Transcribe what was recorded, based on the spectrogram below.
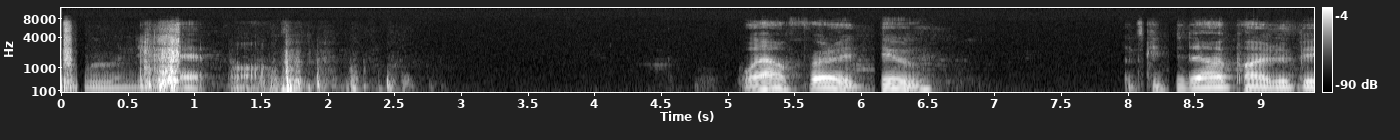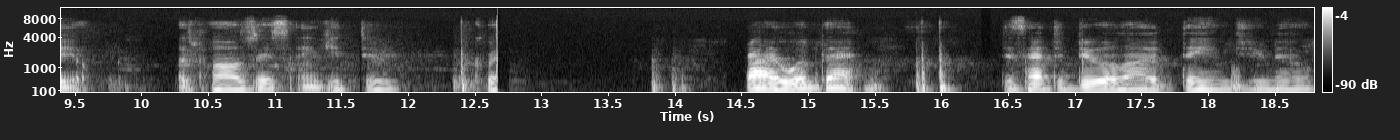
to ruin it at all. Without further ado, let's get to the other part of the video. Let's pause this and get to We're. Just had to do a lot of things, you know.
